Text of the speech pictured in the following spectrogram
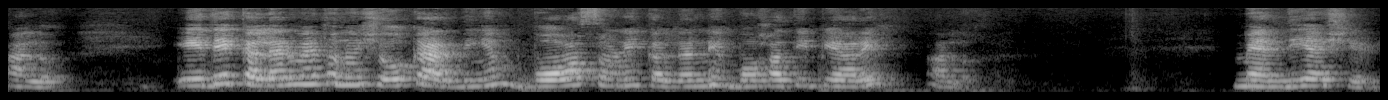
ਆ ਲਓ। ਇਹਦੇ ਕਲਰ ਮੈਂ ਤੁਹਾਨੂੰ ਸ਼ੋਅ ਕਰਦੀ ਆ ਬਹੁਤ ਸੋਹਣੇ ਕਲਰ ਨੇ, ਬਹੁਤ ਹੀ ਪਿਆਰੇ। ਆ ਲਓ। ਮਹਿੰਦੀ ਆ ਸ਼ੇਡ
